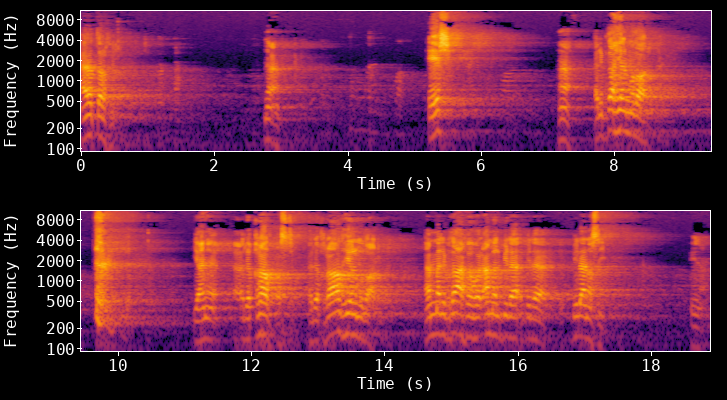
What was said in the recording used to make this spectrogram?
على الطرفين نعم. إيش؟ ها الإبضاء هي المضارع. يعني الإقراض قصدي الإقراض هي المضاربة أما الإبضاع فهو العمل بلا بلا بلا نصيب. نعم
